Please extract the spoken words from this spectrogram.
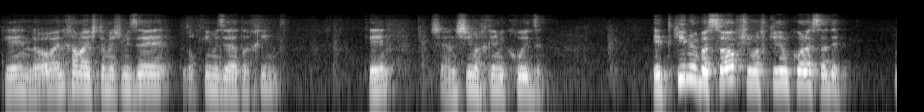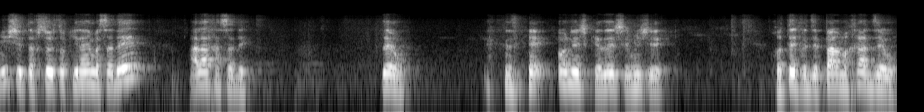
כן, לא, אין לך מה להשתמש מזה, זורקים את זה לדרכים. כן, שאנשים אחרים ייקחו את זה. התקינו בסוף שמפקירים כל השדה. מי שתפסו אצלו כליים בשדה, הלך השדה. זהו. זה עונש כזה שמי שחוטף את זה פעם אחת, זהו.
